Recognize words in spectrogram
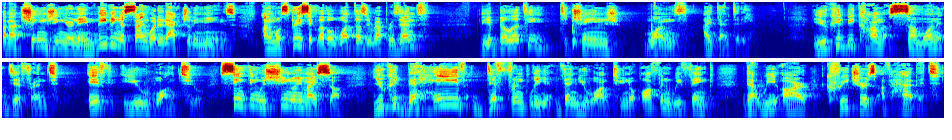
about changing your name, leaving aside what it actually means. On a most basic level, what does it represent? The ability to change one's identity. You could become someone different if you want to. Same thing with Shinui Maisa. You could behave differently than you want to. You know, often we think that we are creatures of habit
